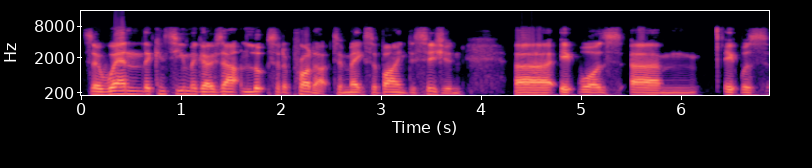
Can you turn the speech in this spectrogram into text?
So when the consumer goes out and looks at a product and makes a buying decision, uh, it was um, it was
